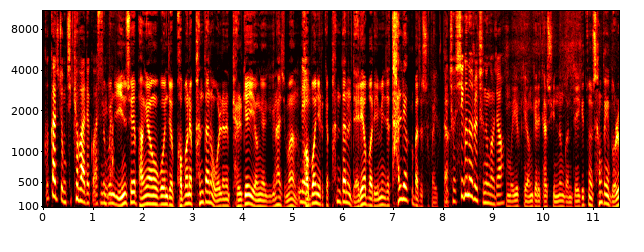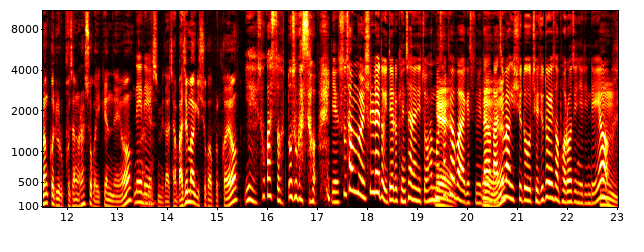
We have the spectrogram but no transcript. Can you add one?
끝까지 좀 지켜봐야 될 것 같습니다. 뭐 이제 인수의 방향하고 이제 법원의 판단은 원래는 별개의 영역이긴 하지만 네. 법원이 이렇게 판단을 내려버리면 이제 탄력을 받을 수가 있다. 그렇죠. 시그널을 주는 거죠. 뭐 이렇게 연결이 될 수 있는 건데 이게 좀 상당히 논란거리로 부상을 할 수가 있겠네요. 네네. 알겠습니다. 자 마지막 이슈 가 볼까요? 예, 속았어. 또 속았어. 예, 수산물 신뢰도 이대로 괜찮은지 좀 한번 네. 살펴봐야겠습니다. 네. 마지막 이슈도 제주도에서 벌어진 일인데요. 음.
